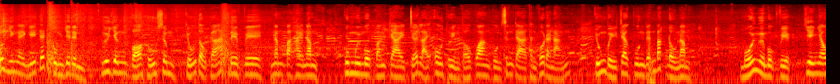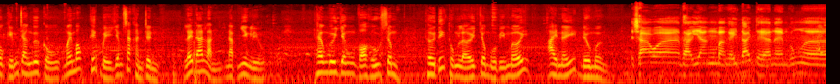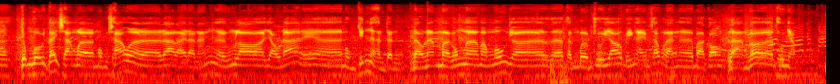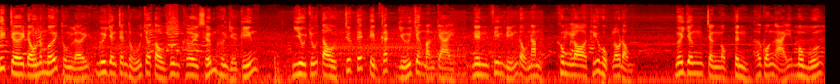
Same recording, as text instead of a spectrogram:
Sau những ngày nghỉ Tết cùng gia đình, ngư dân Võ Hữu Sâm, chủ tàu cá BV 5325 cùng 11 bạn trai trở lại ô thuyền Thọ Quang, quận Sơn Trà, thành phố Đà Nẵng, chuẩn bị ra quân đánh bắt đầu năm. Mỗi người một việc, chia nhau kiểm tra ngư cụ, máy móc, thiết bị giám sát hành trình, lấy đá lạnh nạp nhiên liệu. Theo ngư dân Võ Hữu Sâm, thời tiết thuận lợi cho mùa biển mới, ai nấy đều mừng. Sau ờ, thời gian mà nghỉ Tết thì anh em cũng ờ, chung vui Tết xong là mùng 6 ờ, ra lại Đà Nẵng cũng lo dầu đá để mùng 9 hành trình. Đầu năm mà cũng mong muốn cho thận bờm xuôi gió biển em sóc lặng bà con làm có thu nhập. Tiết trời đầu năm mới thuận lợi, ngư dân tranh thủ cho tàu vươn khơi sớm hơn dự kiến. Nhiều chủ tàu trước Tết tìm cách giữ chân bạn chài nên phiên biển đầu năm không lo thiếu hụt lao động. Ngư dân Trần Ngọc Tình ở Quảng Ngãi mong muốn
